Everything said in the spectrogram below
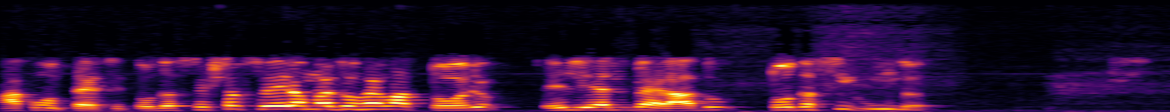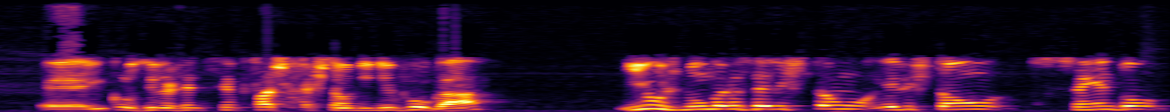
acontece toda sexta-feira, mas o relatório ele é liberado toda segunda. É, inclusive, a gente sempre faz questão de divulgar. E os números eles estão eles estão sendo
